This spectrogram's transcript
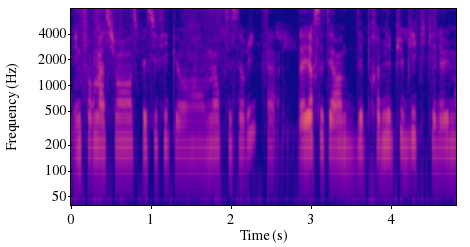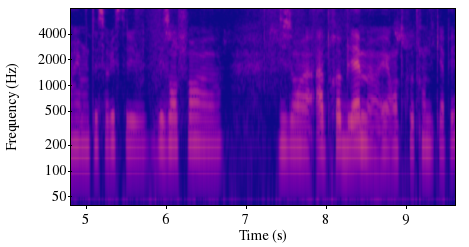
une formation spécifique en Montessori. Euh, D'ailleurs, c'était un des premiers publics qu'elle a eu, Marie Montessori, c'était des enfants, euh, disons, à, problème et entre autres handicapés.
